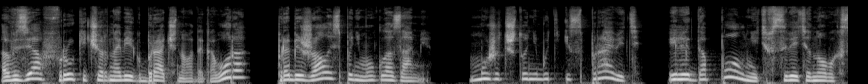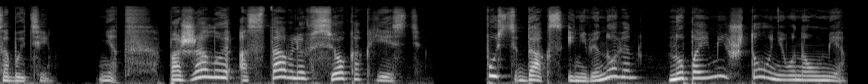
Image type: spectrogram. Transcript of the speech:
взяв в руки черновик брачного договора, пробежалась по нему глазами. Может, что-нибудь исправить или дополнить в свете новых событий? Нет, пожалуй, оставлю все как есть. Пусть Дакс и невиновен, но пойми, что у него на уме.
